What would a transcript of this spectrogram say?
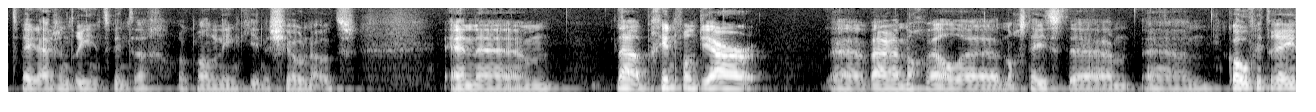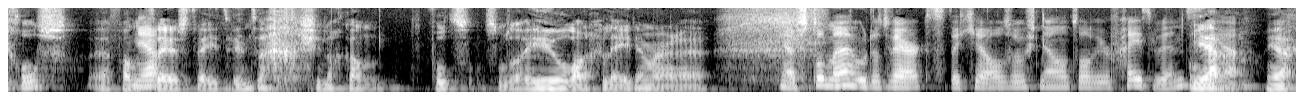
2023, ook wel een linkje in de show notes. En uh, nou, begin van het jaar waren nog wel nog steeds de ehm, COVID-regels van ja. 2022, als je nog kan voelt soms al heel lang geleden, maar... Uh, ja, stom hè, hoe dat werkt. Dat je al zo snel het alweer vergeten bent. Ja, ja. ja.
